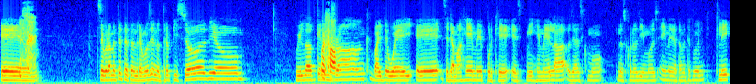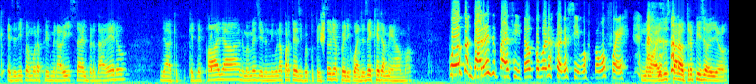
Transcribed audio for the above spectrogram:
Eh, seguramente te tendremos en otro episodio. We love getting drunk. By the way, eh, se llama Geme porque es mi gemela, o sea, es como nos conocimos e inmediatamente fue un clic. Ese sí fue amor a primera vista, el verdadero ya, que, que le pasa, no me mencionó en ninguna parte de si fue puta historia, pero igual yo sé que ella me ama. ¿Puedo contar ese pedacito cómo nos conocimos? ¿Cómo fue? No, eso es para otro episodio.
